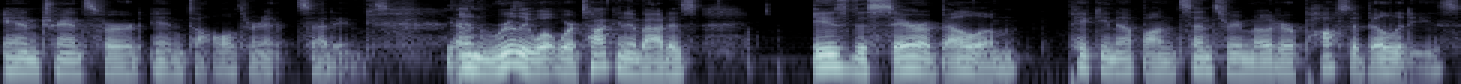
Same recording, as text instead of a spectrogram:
and transferred into alternate settings. Yeah. And really what we're talking about is is the cerebellum picking up on sensory motor possibilities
